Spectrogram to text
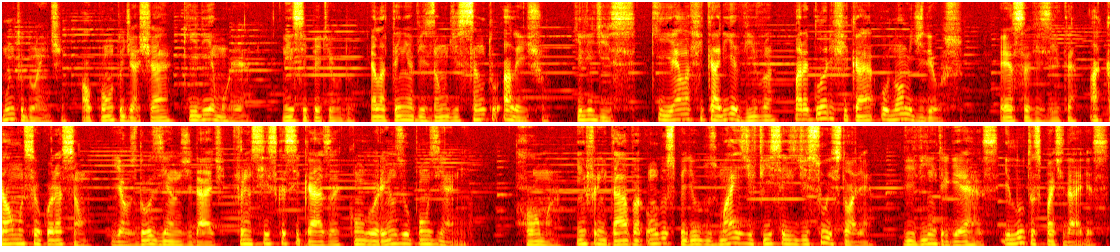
muito doente, ao ponto de achar que iria morrer. Nesse período, ela tem a visão de Santo Aleixo, que lhe diz que ela ficaria viva para glorificar o nome de Deus. Essa visita acalma seu coração e, aos 12 anos de idade, Francisca se casa com Lorenzo Ponziani. Roma enfrentava um dos períodos mais difíceis de sua história. Vivia entre guerras e lutas partidárias.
